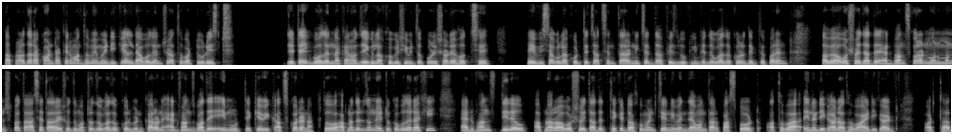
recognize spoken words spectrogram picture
তো আপনারা যারা কন্ট্যাক্টের মাধ্যমে মেডিকেল ডাবল এন্ট্রি অথবা ট্যুরিস্ট যেটাই বলেন না কেন, যেগুলো খুবই সীমিত পরিসরে হচ্ছে সেই ভিসাগুলো করতে চাচ্ছেন, তারা নিচের দেওয়া ফেসবুক লিঙ্কে যোগাযোগ করে দেখতে পারেন। তবে অবশ্যই যাদের অ্যাডভান্স করার মন মানসিকতা আছে, তারাই শুধুমাত্র যোগাযোগ করবেন। কারণ অ্যাডভান্স বাদে এই মুহূর্তে কেউই কাজ করে না। তো আপনাদের জন্য এটুকু বলে রাখি অ্যাডভান্স দিলেও আপনারা অবশ্যই তাদের থেকে ডকুমেন্ট চেয়ে নেবেন। যেমন তার পাসপোর্ট অথবা এনআইডি কার্ড অথবা আইডি কার্ড অর্থাৎ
